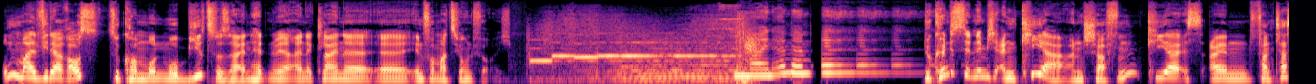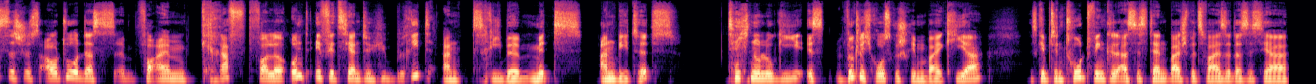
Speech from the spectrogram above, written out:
Um mal wieder rauszukommen und mobil zu sein, hätten wir eine kleine äh, Information für euch. Mein MML. Du könntest dir nämlich einen Kia anschaffen. Kia ist ein fantastisches Auto, das äh, vor allem kraftvolle und effiziente Hybridantriebe mit anbietet. Technologie ist wirklich groß geschrieben bei Kia. Es gibt den Totwinkelassistent beispielsweise. Das ist ja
